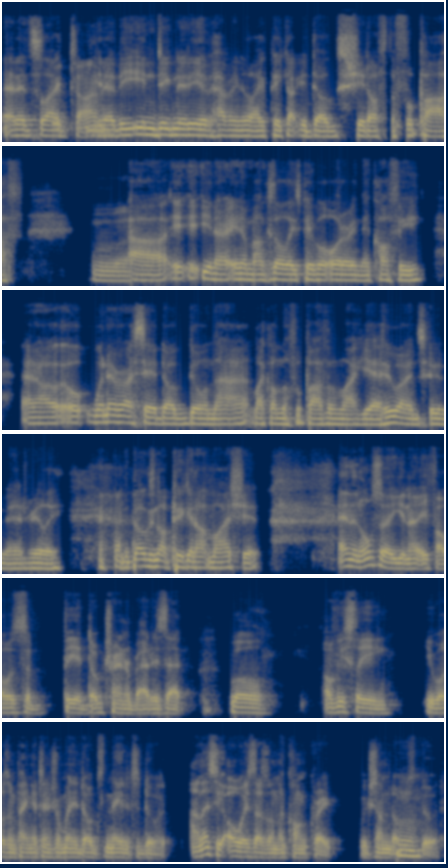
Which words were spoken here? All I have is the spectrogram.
And it's like, you know, the indignity of having to like pick up your dog's shit off the footpath, Wow. uh, i- i- you know, in amongst all these people ordering their coffee. And I, whenever I see a dog doing that, like on the footpath, I'm like, yeah, who owns who, man? Really? The dog's not picking up my shit. And then also, you know, if I was to be a dog trainer about it, is that, well, obviously he wasn't paying attention when he dogs needed to do it, unless he always does on the concrete, which some dogs Mm. do it.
